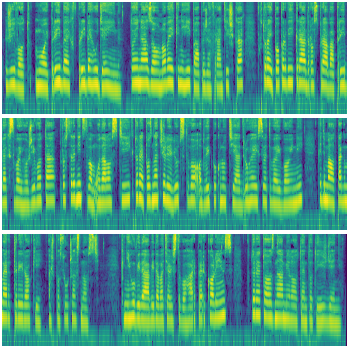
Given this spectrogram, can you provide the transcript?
Život, môj príbeh v príbehu dejín. To je názov novej knihy pápeža Františka, v ktorej poprvýkrát rozpráva príbeh svojho života prostredníctvom udalostí, ktoré poznačili ľudstvo od vypuknutia druhej svetovej vojny, keď mal takmer 3 roky, až po súčasnosť. Knihu vydá vydavateľstvo HarperCollins, ktoré to oznámilo tento týždeň.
